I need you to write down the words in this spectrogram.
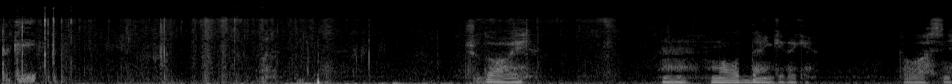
Такий. Чудовий. Молоденькі такі. Класні.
